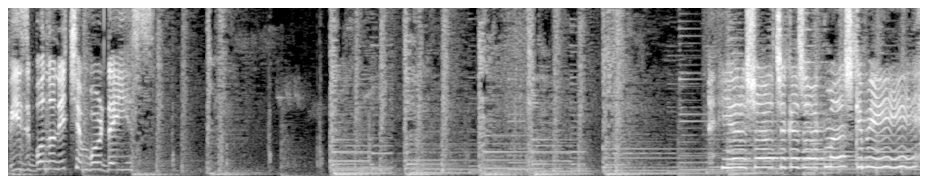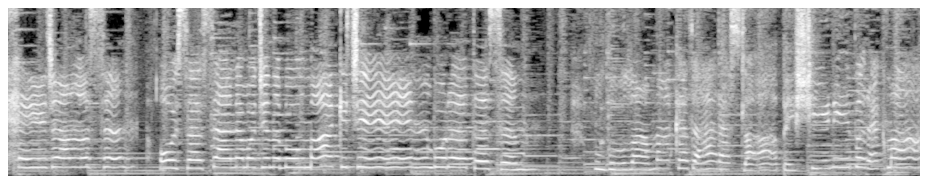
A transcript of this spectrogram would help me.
biz bunun için buradayız. Yarışa çıkacakmış gibi heyecanlısın Oysa sen amacını bulmak için buradasın Bulana kadar asla peşini bırakma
